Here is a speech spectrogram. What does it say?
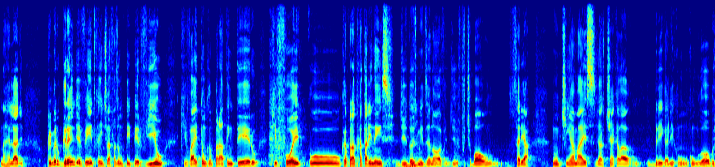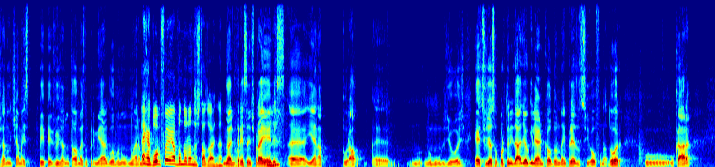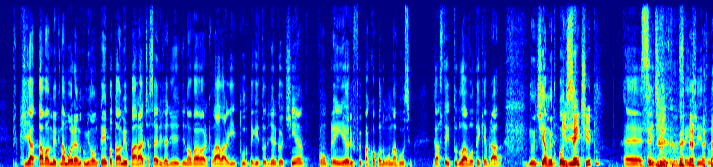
na realidade, o primeiro grande evento que a gente vai fazer um pay-per-view, que vai ter um campeonato inteiro, que foi o Campeonato Catarinense de 2019, de futebol Série A. Não tinha mais, já tinha aquela briga ali com, com o Globo, já não tinha mais pay-per-view, já não estava mais no Premier, Globo não, não era É mais... que a Globo foi abandonando os estaduais, né? Não era interessante para eles, é, e é natural é, no, no mundo de hoje. E aí surgiu essa oportunidade, é o Guilherme, que é o dono da empresa, o CEO, o fundador, o, o cara, que já estava meio que namorando comigo há um tempo, eu estava meio parado, tinha saído já de, de Nova York lá, larguei tudo, peguei todo o dinheiro que eu tinha, comprei em euro e fui para a Copa do Mundo na Rússia. Gastei tudo lá, voltei quebrado. Não tinha muito pão E de... sem título. É, sem título. sem título.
